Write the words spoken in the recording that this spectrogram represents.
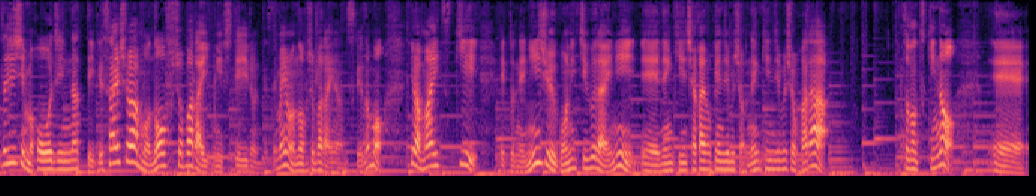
私自身も法人になっていて、最初はもう納付書払いにしているんですね。まあ今納付書払いなんですけれども、要は毎月、えっとね、25日ぐらいに、えー、年金社会保険事務所、年金事務所から、その月の、え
